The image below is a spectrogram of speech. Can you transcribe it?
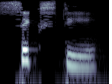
sixty.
